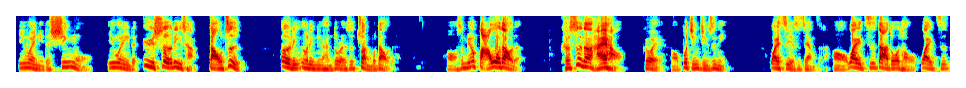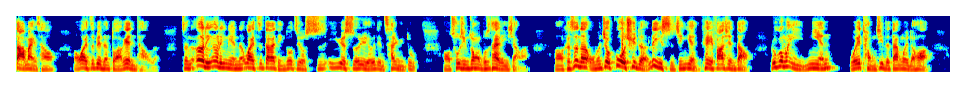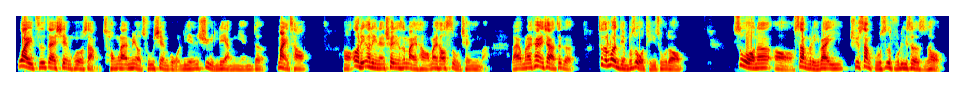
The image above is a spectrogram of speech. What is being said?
因为你的心魔，因为你的预设立场，导致二零二零年很多人是赚不到的，哦，是没有把握到的。可是呢，还好，各位哦，不仅仅是你，外资也是这样子的哦，外资大多头，外资大卖超，哦，外资变成短链逃了。整个二零二零年呢，外资大概顶多只有十一月、十二月有一点参与度，哦，出行状况不是太理想了，啊，可是呢，我们就过去的历史经验可以发现到，如果我们以年为统计的单位的话，外资在现货上从来没有出现过连续两年的卖超。哦，二零二零年确定是卖超，卖超四五千亿嘛。来，我们来看一下这个这个论点不是我提出的哦，是我呢哦上个礼拜一去上股市福利社的时候，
